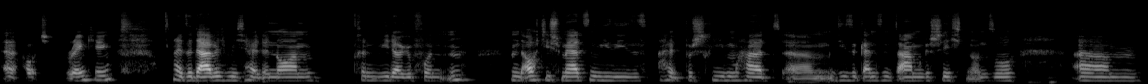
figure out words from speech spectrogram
äh, ouch, Ranking. Also da habe ich mich halt enorm drin wiedergefunden. Und auch die Schmerzen, wie sie es halt beschrieben hat, ähm, diese ganzen Darmgeschichten und so. Ähm,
